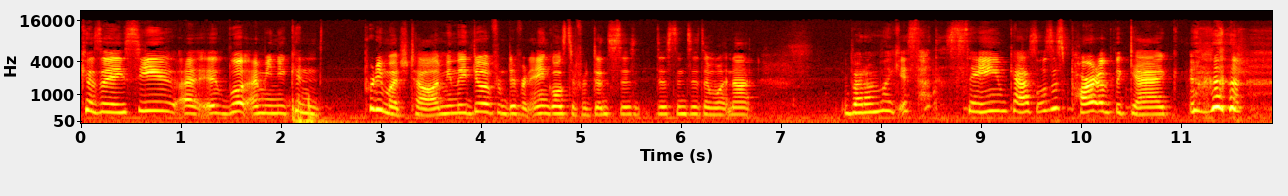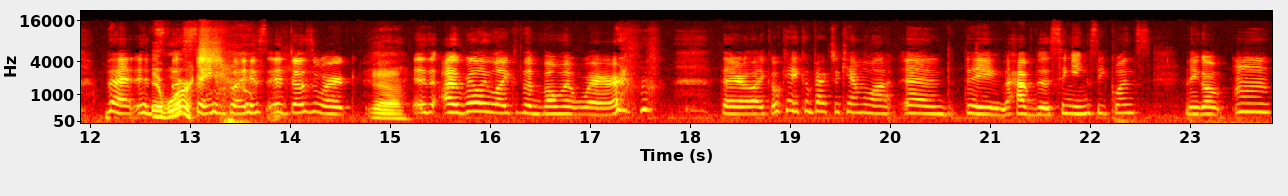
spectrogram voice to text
cuz I see uh, it look I mean you can pretty much tell. I mean they do it from different angles, different dis- distances and whatnot. But I'm like, is that the same castle? Is this part of the gag? that it's It works. the same place. It does work. Yeah. It, I really like the moment where they're like, okay, come back to Camelot, and they have the singing sequence, and they go, mm,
